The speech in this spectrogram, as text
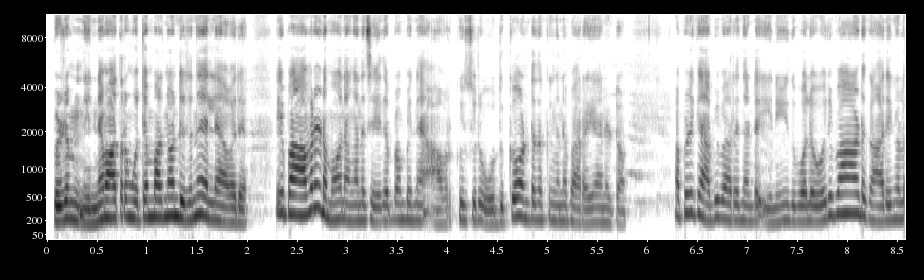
ഇപ്പോഴും നിന്നെ മാത്രം കുറ്റം പറഞ്ഞുകൊണ്ടിരുന്നതല്ലേ അവർ ഇപ്പം അവരുടെ മോൻ അങ്ങനെ ചെയ്തപ്പം പിന്നെ അവർക്ക് ഇച്ചിരി ഒതുക്കം ഉണ്ടെന്നൊക്കെ ഇങ്ങനെ പറയാൻ കേട്ടോ അപ്പോഴേക്കും അഭി പറയുന്നുണ്ട് ഇനി ഇതുപോലെ ഒരുപാട് കാര്യങ്ങൾ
